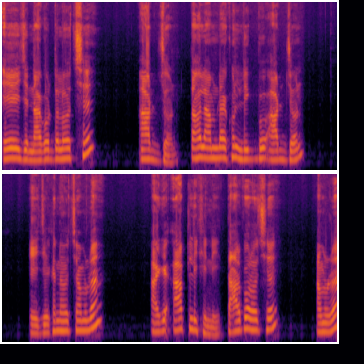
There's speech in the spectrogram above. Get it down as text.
এই যে নাগরদোলা হচ্ছে আটজন। তাহলে আমরা এখন লিখব আটজন। এই যেখানে হচ্ছে আমরা আগে আট লিখে নিই, তারপর হচ্ছে আমরা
